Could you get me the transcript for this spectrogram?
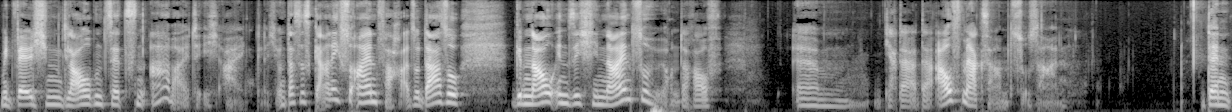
mit welchen Glaubenssätzen arbeite ich eigentlich. Und das ist gar nicht so einfach. Also da so genau in sich hineinzuhören, darauf, ähm, ja, da, da aufmerksam zu sein. Denn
